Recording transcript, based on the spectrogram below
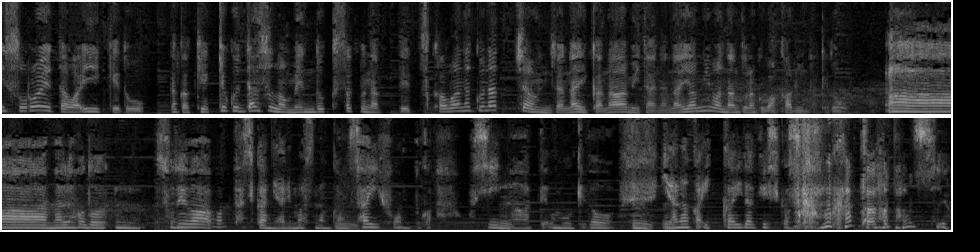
い揃えたはいいけど、なんか結局出すのめんどくさくなって使わなくなっちゃうんじゃないかな、みたいな悩みはなんとなくわかるんだけど、あー、なるほど。うん。それは確かにあります。なんか、うんサイフォンとか欲しいなって思うけど、うん、いや、なんか一回だけしか使わなかったらどうしよ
